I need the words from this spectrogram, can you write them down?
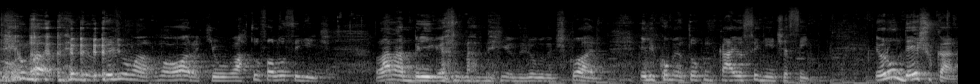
tem uma, teve, teve uma, uma hora que o Arthur falou o seguinte, lá na briga, na briga do jogo do Discord, ele comentou com o Caio o seguinte, assim, Eu não deixo, cara.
